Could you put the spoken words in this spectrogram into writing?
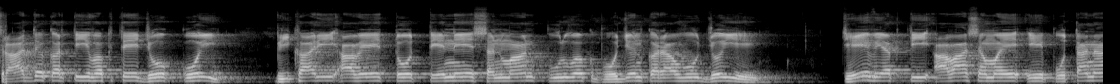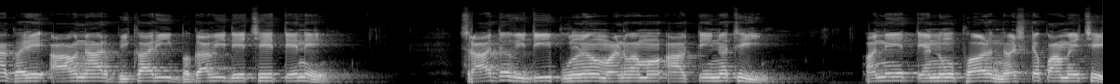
શ્રાદ્ધ કરતી વખતે જો કોઈ ભિખારી આવે તો તેને સન્માનપૂર્વક ભોજન કરાવવું જોઈએ. જે વ્યક્તિ આવા સમયે એ પોતાના ઘરે આવનાર ભિખારી ભગાવી દે છે તેને શ્રાદ્ધ વિધિ પૂર્ણ માનવામાં આવતી નથી અને તેનું ફળ નષ્ટ પામે છે.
